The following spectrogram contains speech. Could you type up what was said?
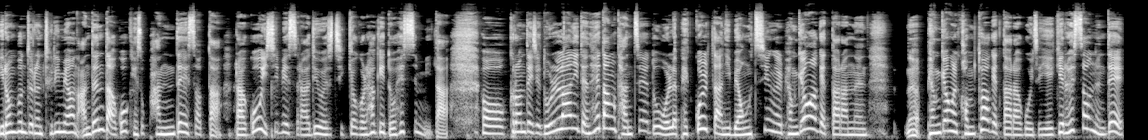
이런 분들은 들이면 안 된다고 계속 반대했었다라고 이 CBS 라디오에서 직격을 하기도 했습니다. 어, 그런데 이제 논란 이 된 해당 단체도 원래 백골단 이 명칭을 변경하겠다라는 어, 변경을 검토하겠다라고 이제 얘기를 했었는데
